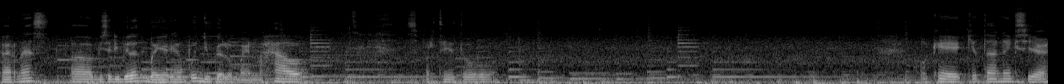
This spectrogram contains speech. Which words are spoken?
Karena uh, bisa dibilang bayarnya pun juga lumayan mahal. Seperti itu. Oke, kita next ya.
